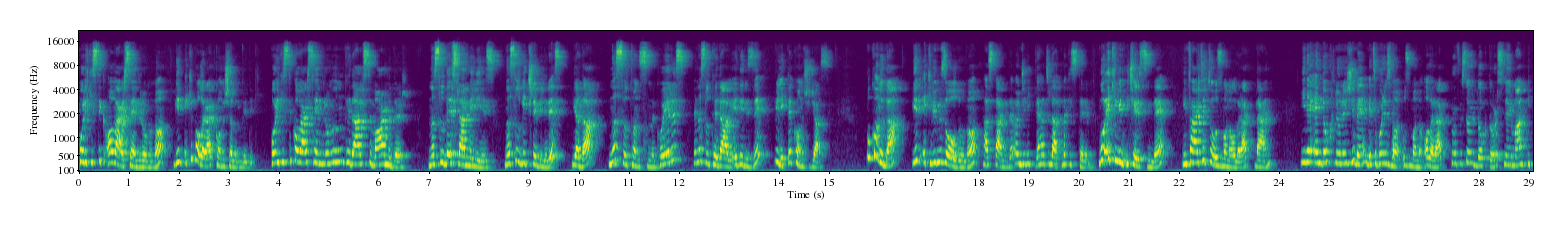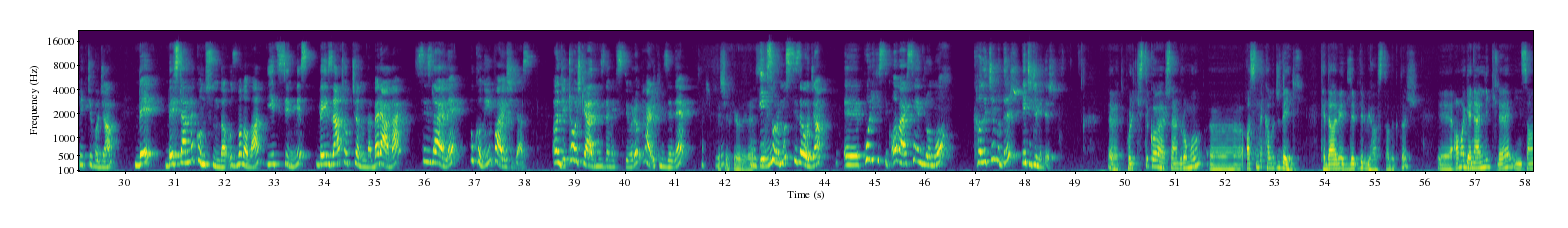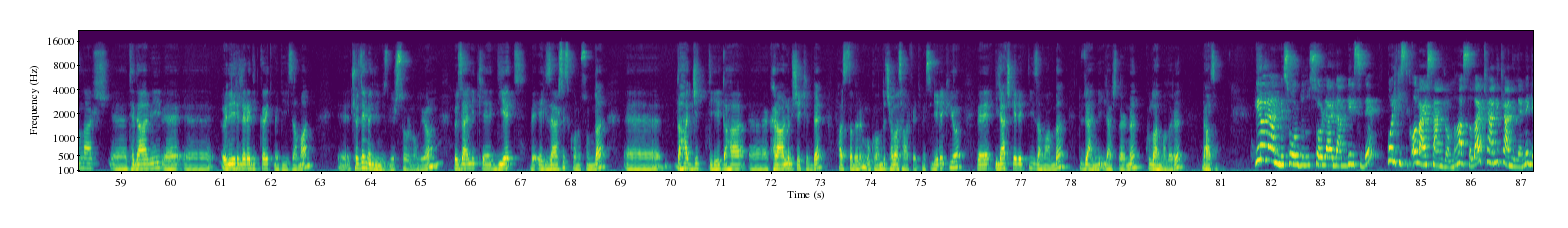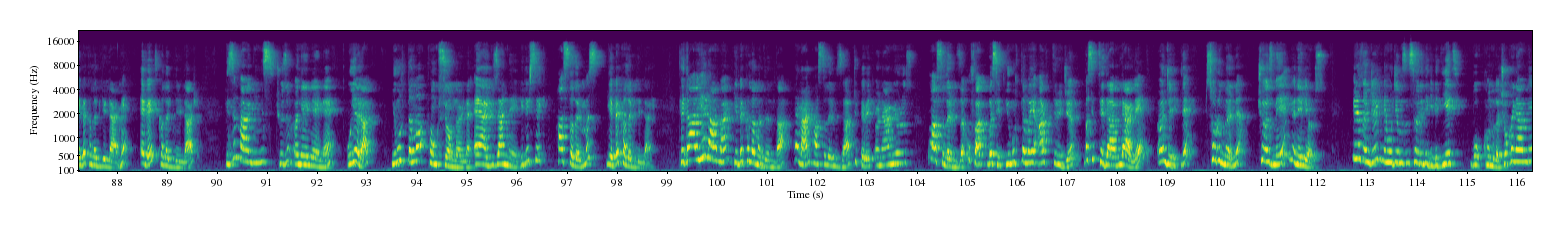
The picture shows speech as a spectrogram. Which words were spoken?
polikistik over sendromunu bir ekip olarak konuşalım dedik. Polikistik over sendromunun tedavisi var mıdır? Nasıl beslenmeliyiz? Nasıl geçirebiliriz? Ya da nasıl tanısını koyarız ve nasıl tedavi ederiz'i birlikte konuşacağız. Bu konuda bir ekibimiz olduğunu hastanede öncelikle hatırlatmak isterim. Bu ekibin içerisinde infertilite uzmanı olarak ben, yine endokrinoloji ve metabolizma uzmanı olarak Profesör Doktor Süleyman İpekçi hocam ve beslenme konusunda uzman olan diyetisyenimiz Beyza Topçu Hanım'la beraber sizlerle bu konuyu paylaşacağız. Öncelikle hoş geldiniz demek istiyorum her ikinize de. Teşekkür ederiz. İlk sorumuz size hocam. Ee, polikistik over sendromu kalıcı mıdır, geçici midir? Evet, polikistik over sendromu e, aslında kalıcı değil. Tedavi edilebilir bir hastalıktır. E, ama genellikle insanlar e, tedavi ve e, önerilere dikkat etmediği zaman e, çözemediğimiz bir sorun oluyor. Hı. Özellikle diyet ve egzersiz konusunda e, daha ciddi, daha e, kararlı bir şekilde hastaların bu konuda çaba sarf etmesi gerekiyor ve ilaç gerektiği zaman da düzenli ilaçlarını kullanmaları lazım. Bir önemli sorduğunuz sorulardan birisi de polikistik over sendromlu hastalar kendi kendilerine gebe kalabilirler mi? Evet kalabilirler. Bizim verdiğimiz çözüm önerilerine uyarak yumurtlama fonksiyonlarını eğer düzenleyebilirsek hastalarımız gebe kalabilirler. Tedaviye rağmen gebe kalamadığında hemen hastalarımıza tüp bebek önermiyoruz. Bu hastalarımıza ufak, basit, yumurtlamayı arttırıcı, basit tedavilerle öncelikle sorunlarını çözmeye yöneliyoruz. Biraz önce yine hocamızın söylediği gibi diyet bu konuda çok önemli.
